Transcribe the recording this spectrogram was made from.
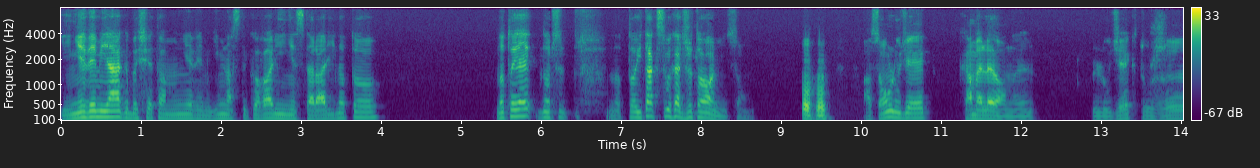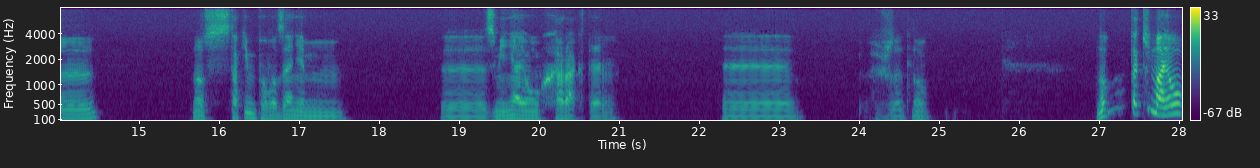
I nie wiem, jak by się tam, nie wiem, gimnastykowali i nie starali, no to no to ja, no, czy, no to i tak słychać, że to oni są. Mhm. A są ludzie kameleony, ludzie, którzy no, z takim powodzeniem y, zmieniają charakter, y, że no, no, taki mają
